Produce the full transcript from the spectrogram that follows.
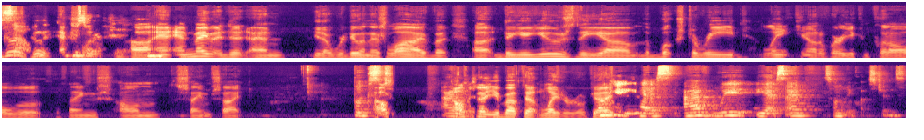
Good, So, good, excellent. Uh, and, and maybe, and you know, we're doing this live, but uh, do you use the uh, the Books2Read link? You know, to where you can put all the, the things on the same site. Books. I'll- I'll tell you about that later. Okay. Okay. Yes, I have. We yes, I have so many questions.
